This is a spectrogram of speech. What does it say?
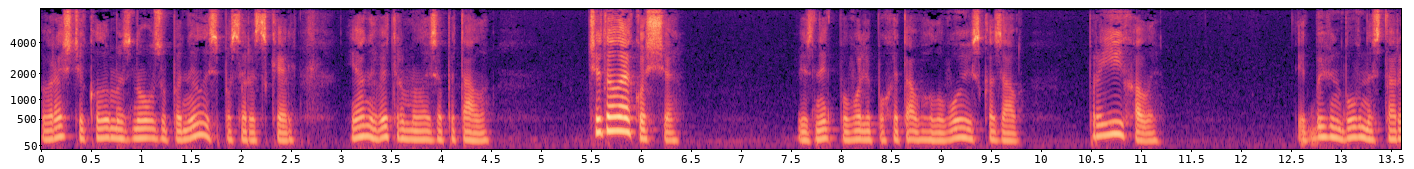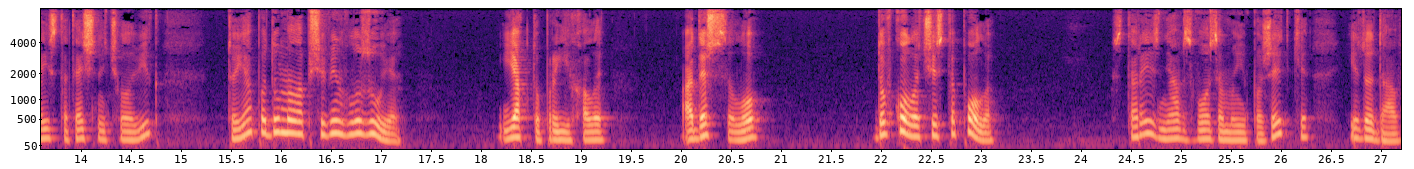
Врешті, коли ми знову зупинились посеред скель, я не витримала і запитала чи далеко ще? Візник поволі похитав головою і сказав Приїхали. Якби він був не старий статечний чоловік, то я подумала б, що він глузує. Як то приїхали? А де ж село? Довкола чисте поле. Старий зняв з воза мої пожитки і додав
